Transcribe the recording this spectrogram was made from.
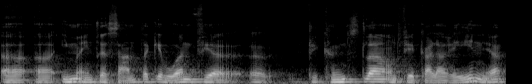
äh, äh, immer interessanter geworden für, äh, für Künstler und für Galerien. Ja.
